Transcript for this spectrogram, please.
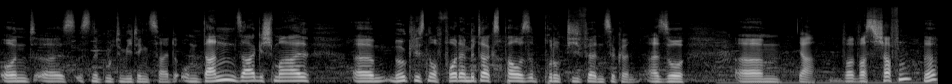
und es ist eine gute Meetingzeit, um dann, sage ich mal, ähm, möglichst noch vor der Mittagspause produktiv werden zu können. Also ähm, ja, was schaffen ne?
